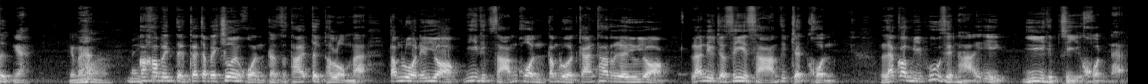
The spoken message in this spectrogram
ตึกไงเห็นไหมฮะอ๋อไม่ก็เข้าไปตึกก็จะไปช่วยคนแต่สุดท้ายตึกถล่มฮะตำรวจนิวยอร์ก 23 คนตำรวจการท่าเรือนิวยอร์กและนิวเจอร์ซีย์37 คน แล้วก็มีผู้เสียหายอีก 24 คนนะ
